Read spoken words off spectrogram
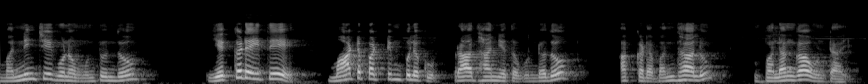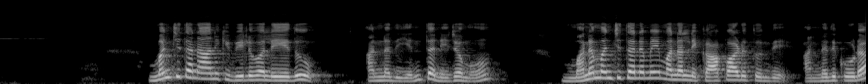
మన్నించే గుణం ఉంటుందో ఎక్కడైతే మాట పట్టింపులకు ప్రాధాన్యత ఉండదో అక్కడ బంధాలు బలంగా ఉంటాయి. మంచితనానికి విలువ లేదు అన్నది ఎంత నిజమో మన మంచితనమే మనల్ని కాపాడుతుంది అన్నది కూడా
